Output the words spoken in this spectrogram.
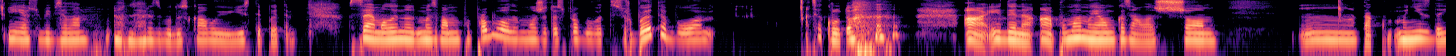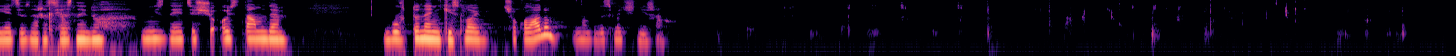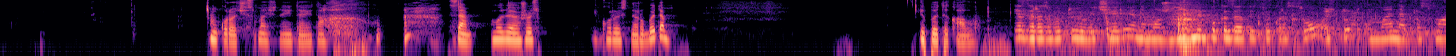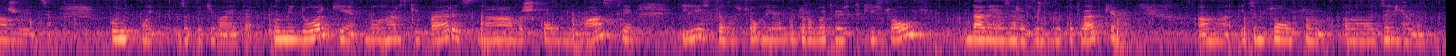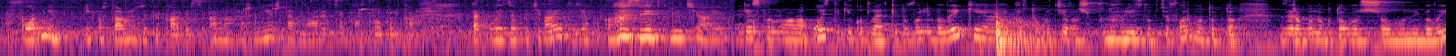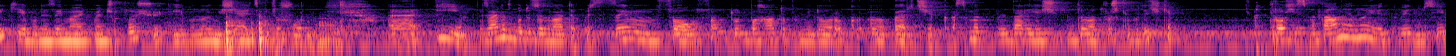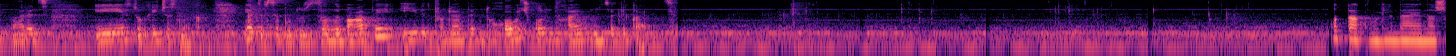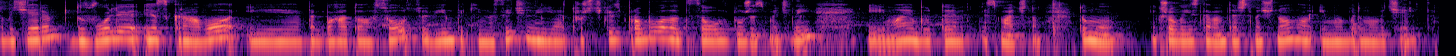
І я собі взяла, от зараз буду з кавою їсти пити. Все, малину ми з вами попробували, можете спробувати зробити, бо це круто. А, єдине, а, по-моєму, я вам казала, що так, мені здається, зараз я знайду. Мені здається, що ось там, де був тоненький слой шоколаду, вона буде смачніша. Ну, коротше, смачно і та, і та. Все, буду я щось корисне робити і пити каву. Я зараз готую вечерю, я не можу не показати цю красу. Ось тут у мене просмажується. Ой, запотіваєте, помідорки, болгарський перець на вершковому маслі. І з цього всього я буду робити ось такий соус. Далі я зараз зроблю котлетки. І цим соусом залью в формі і поставлю запікатись. А на гарнір там вариться картопелька. Так, ви запотіваєте, я поки вас відключаю. Я сформувала ось такі котлетки, доволі великі. Я просто хотіла, щоб воно влізло в цю форму. Тобто, за рахунок того, що вони великі, вони займають меншу площу і воно вміщається в цю форму. Е, і зараз буду заливати ось цим соусом. Тут багато помідорок, е, перчик. Далі я ще додала трошки водички трохи сметани, ну і відповідно сіль, перець і сухий чесник. Я це все буду заливати і відправляти в духовочку, нехай воно запікається. Отак виглядає наша вечеря. Доволі яскраво і так багато соусу. Він такий насичений. Я трошечки спробувала. Соус дуже смачний і має бути смачно. Тому, якщо ви їсте вам теж смачного, і ми будемо вечеряти.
